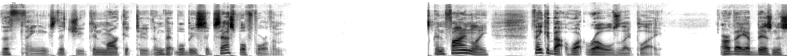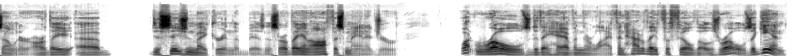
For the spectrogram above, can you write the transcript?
the things that you can market to them that will be successful for them. And finally, think about what roles they play. Are they a business owner? Are they a decision maker in the business? Are they an office manager? What roles do they have in their life and how do they fulfill those roles? Again,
